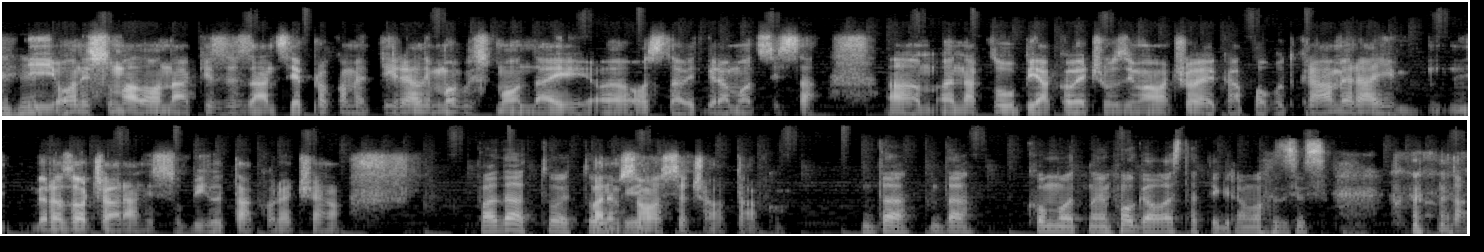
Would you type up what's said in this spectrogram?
mhm. i oni su malo onak iz Zezancije prokomentirali, mogli smo onda i uh, ostaviti Gramocisa um, na klupi ako već uzimamo čovjeka poput Kramera i razočarani su bili, tako rečeno. Pa da, to je to. Barem sam osjećao tako. Da, da, komotno je mogao ostati Gramozis. da.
